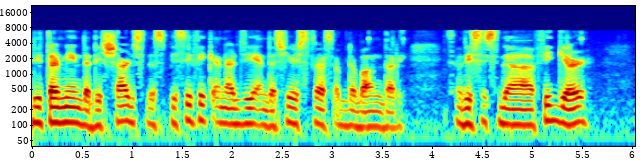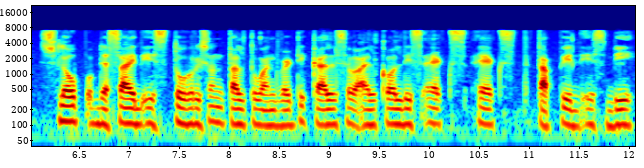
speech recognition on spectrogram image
determine the discharge, the specific energy, and the shear stress of the boundary. So this is the figure. Slope of the side is 2 horizontal to 1 vertical. So I'll call this x, x, the top width is b.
